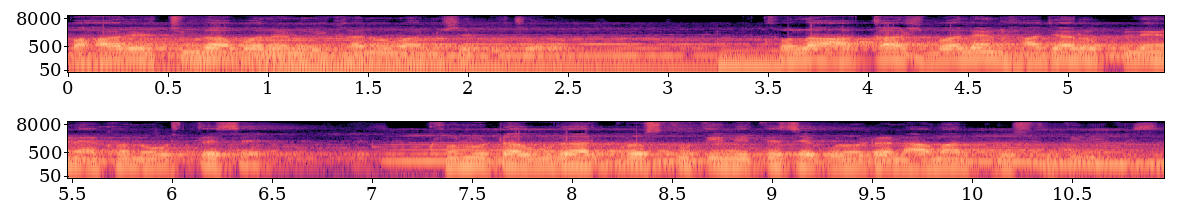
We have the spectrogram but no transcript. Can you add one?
পাহাড়ের চূড়া বলেন, ওইখানেও মানুষের বিচরণ। খোলা আকাশ বলেন, হাজারো প্লেন এখন উঠতেছে কোনোটা উড়ার প্রস্তুতি নিতেছে, কোনোটা নামার প্রস্তুতি নিতেছে।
